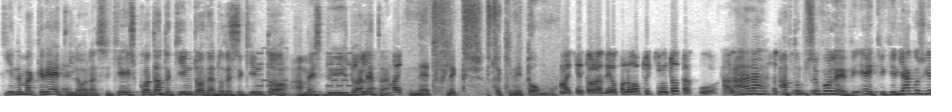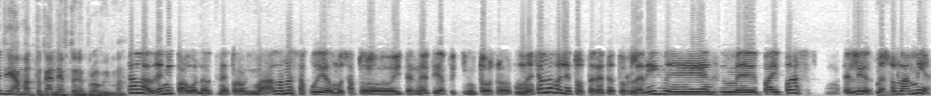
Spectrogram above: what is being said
και είναι μακριά η τηλεόραση και έχεις κοντά το κινητό, δεν το δεις στο κινητό. Άμα είσαι στην τουαλέτα. Netflix στο κινητό μου. Μα και το ραδιόφωνο εγώ από το κινητό το ακούω. Αλλά δεν Άρα ακούω στο αυτό που σε κινητό. βολεύει. Ε, και ο Κυριάκος γιατί άμα το κάνει αυτό είναι πρόβλημα; Καλά, δεν είπα εγώ ότι είναι πρόβλημα. Άλλο να σε ακούει όμως από το Ιντερνετ ή από το κινητό σου, ας πούμε. Και άλλο να βάλει από το Predator. Δηλαδή με, με bypass, ας πούμε. Τελείως. Μέσω λαμία.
